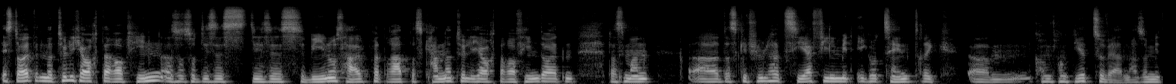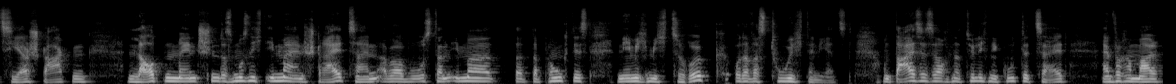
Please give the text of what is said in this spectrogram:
es deutet natürlich auch darauf hin, also so dieses, dieses Venus-Halbquadrat, das kann natürlich auch darauf hindeuten, dass man äh, das Gefühl hat, sehr viel mit Egozentrik ähm, konfrontiert zu werden, also mit sehr starken, lauten Menschen. Das muss nicht immer ein Streit sein, aber wo es dann immer der, der Punkt ist, nehme ich mich zurück oder was tue ich denn jetzt? Und da ist es auch natürlich eine gute Zeit, einfach einmal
